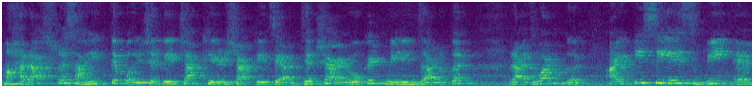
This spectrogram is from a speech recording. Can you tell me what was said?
महाराष्ट्र साहित्य परिषदेच्या खेड शाखेचे अध्यक्ष advocate Milind Jadkar Rajwadkar I T C S B M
